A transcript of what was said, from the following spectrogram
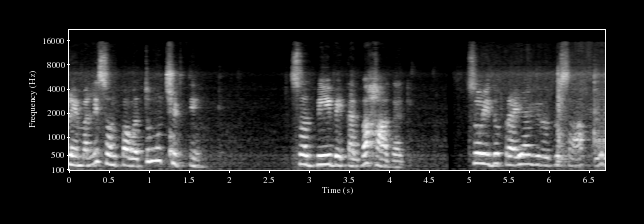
ಫ್ಲೇಮಲ್ಲಿ ಸ್ವಲ್ಪ ಹೊತ್ತು ಮುಚ್ಚಿಡ್ತೀನಿ. ಸೊ ಅದು ಬೇಯಬೇಕಲ್ವಾ? ಹಾಗಾಗಿ. ಸೊ ಇದು ಫ್ರೈ ಆಗಿರೋದು ಸಾಕು.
